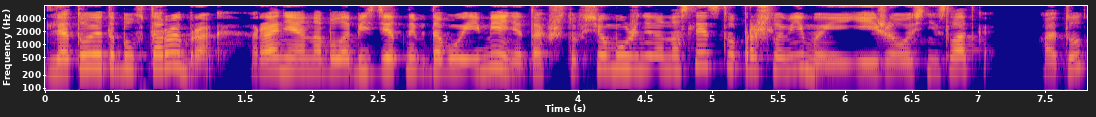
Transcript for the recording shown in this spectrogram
Для той это был второй брак. Ранее она была бездетной вдовой имения, так что все мужнино наследство прошло мимо, и ей жилось несладко. А тут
